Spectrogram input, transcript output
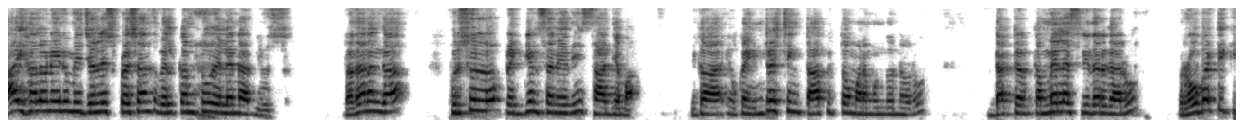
హాయ్ హలో నేను మీ journalist Prashanth. Welcome to LNR news. ప్రధానంగా పురుషుల్లో ప్రెగ్నెన్స్ అనేది సాధ్యమా? ఇక ఒక ఇంట్రెస్టింగ్ టాపిక్తో మన ముందున్నారు. డాక్టర్ కమ్మెల్ల శ్రీధర్ గారు రోబోటిక్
